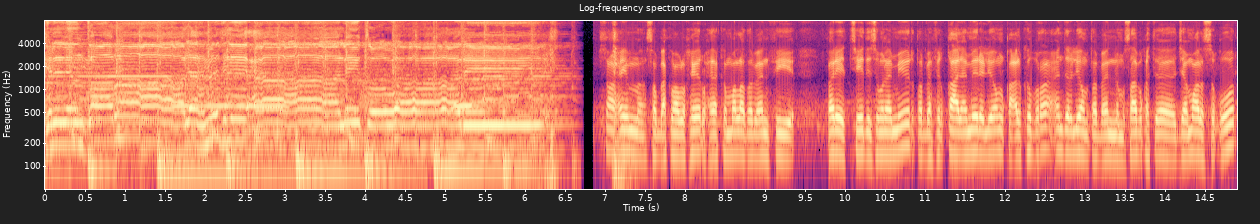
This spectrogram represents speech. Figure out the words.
كل طرى صاحبين صبحكم الله بالخير وحياكم الله طبعا في قرية سيدي سمو الأمير. طبعا في القاعة الامير اليوم القاعة الكبرى. عندنا اليوم طبعا مسابقة آه، جمال الصقور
